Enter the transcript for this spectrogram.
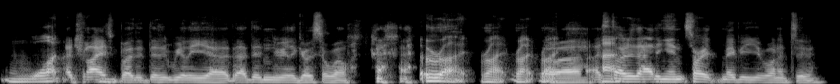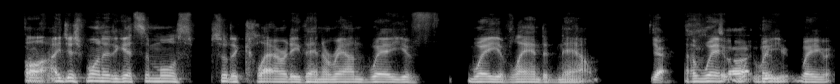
what I tried, but it didn't really uh, that didn't really go so well. right, right, right, right. So, uh, I uh, started adding in. Sorry, maybe you wanted to. Oh, I just wanted to get some more sort of clarity then around where you've where you've landed now. Yeah, uh, where so, uh, where you where you,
